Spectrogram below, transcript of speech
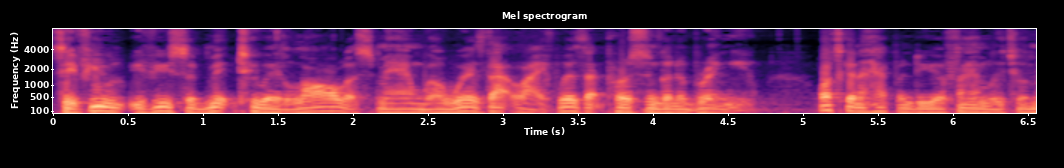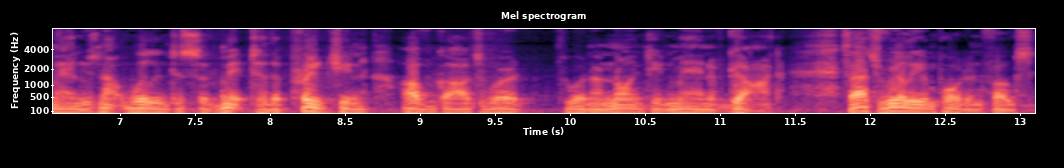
See, if you if you submit to a lawless man, well, where's that life? Where's that person going to bring you? What's going to happen to your family to a man who's not willing to submit to the preaching of God's word through an anointed man of God? So that's really important, folks.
